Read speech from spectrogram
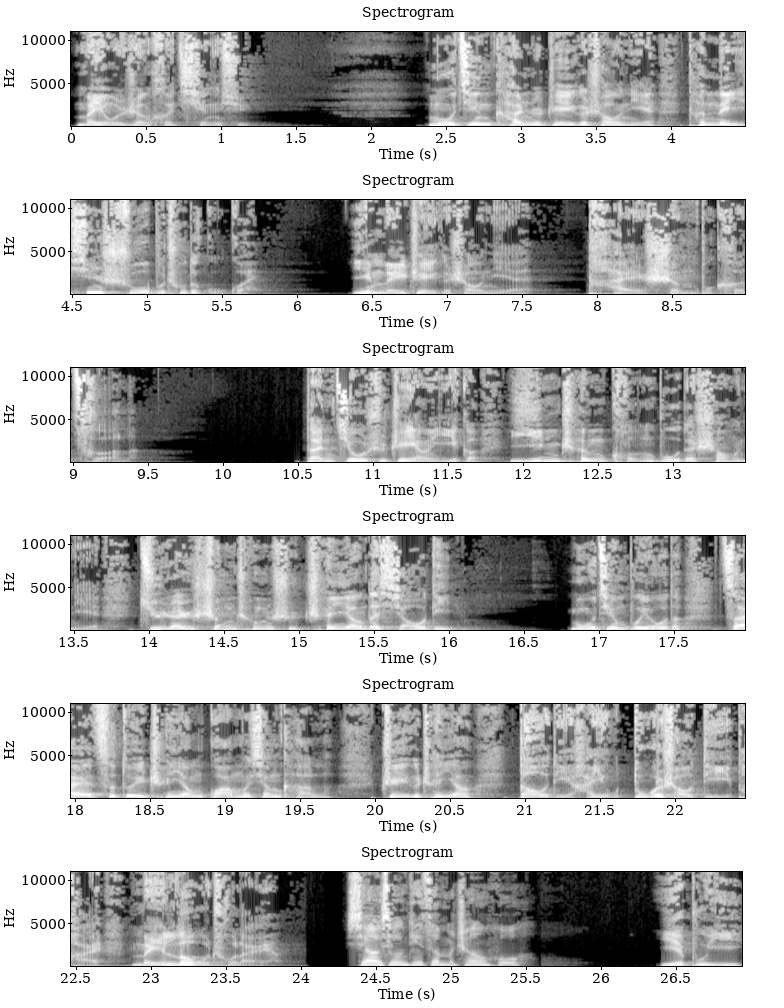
没有任何情绪。木镜看着这个少年，他内心说不出的古怪，因为这个少年太深不可测了。但就是这样一个阴沉恐怖的少年，居然声称是陈阳的小弟。穆静不由得再次对陈阳刮目相看了。这个陈阳到底还有多少底牌没露出来呀？小兄弟怎么称呼？叶不一。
